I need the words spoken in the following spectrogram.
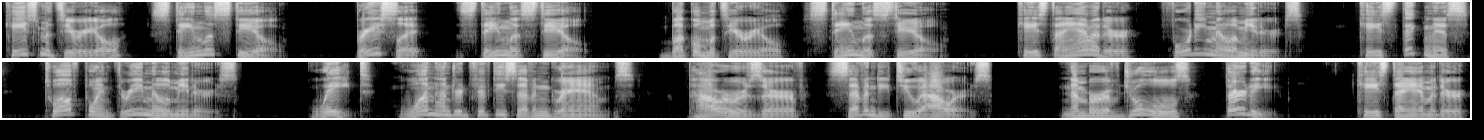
Case material, stainless steel. Bracelet, stainless steel. Buckle material, stainless steel. Case diameter, 40 millimeters. Case thickness, 12.3 millimeters. Weight, 157 grams. Power reserve, 72 hours. Number of jewels, 30. Case diameter,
